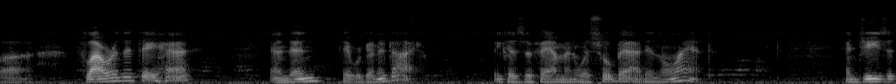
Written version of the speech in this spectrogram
uh, flour that they had, and then they were going to die because the famine was so bad in the land. And Jesus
